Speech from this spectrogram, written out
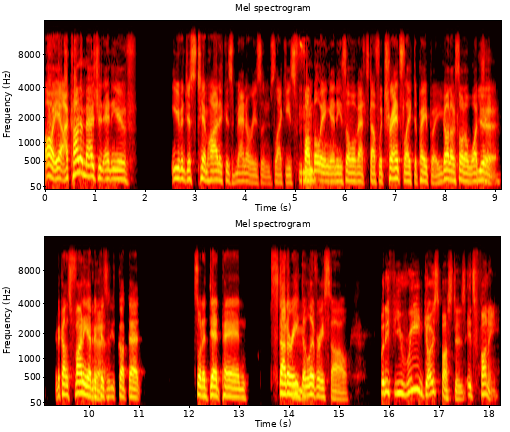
Oh yeah, I can't imagine any of even just Tim Heidecker's mannerisms, like he's Mm. fumbling and he's all of that stuff, would translate to paper. You got to sort of watch it. yeah It becomes funnier Yeah. because he's got that sort of deadpan, stuttery Mm. delivery style. But if you read Ghostbusters, it's funny.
